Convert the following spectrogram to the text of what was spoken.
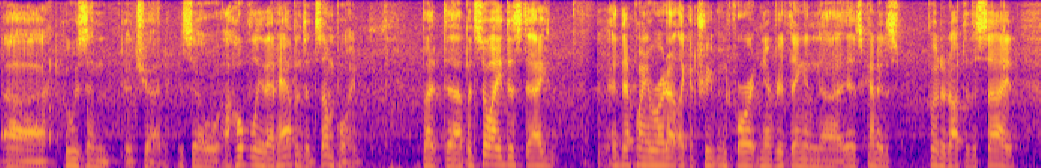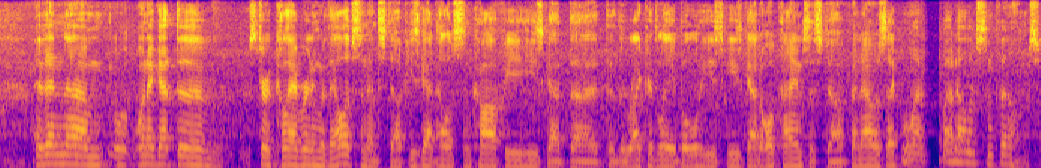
uh, who's in Chud. So uh, hopefully that happens at some point. But uh, but so I just I at that point I wrote out like a treatment for it and everything, and uh, it's kind of just put it off to the side. And then um, when I got to start collaborating with Ellefson and stuff, he's got Ellefson Coffee, he's got the, the, the record label, he's he's got all kinds of stuff. And I was like, well, what about Ellefson Films?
